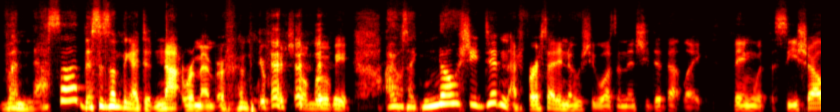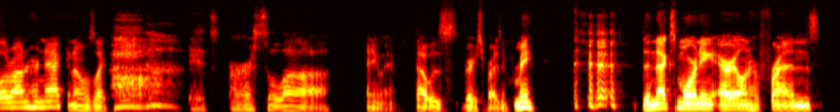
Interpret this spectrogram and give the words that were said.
Vanessa. This is something I did not remember from the original movie. I was like, no, she didn't. At first, I didn't know who she was, and then she did that like thing with the seashell around her neck, and I was like, oh, it's Ursula. Anyway, that was very surprising for me. the next morning, Ariel and her friends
